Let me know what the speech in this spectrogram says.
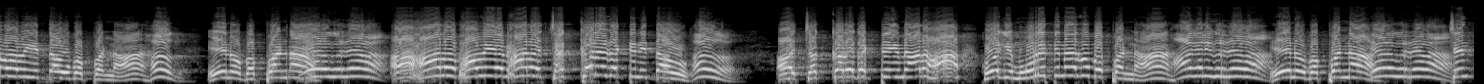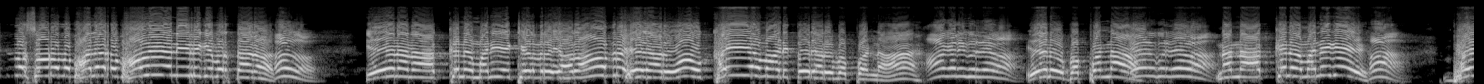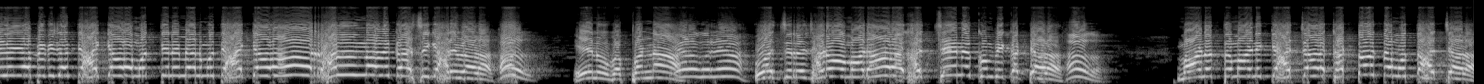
ಬಾವಿ ಬಪ್ಪಣ್ಣ. ಹೌದು. ಏನು ಬಪ್ಪಣ್ಣ? ಗುರುದೇವ? ಆ ಹಾಲ ಬಾವಿಯ ಮ್ಯಾಲ ಚಕ್ಕರ ಗಟ್ಟಿ ನಿದ್ದಾವು ಹೌದು. ಆ ಚಕ್ಕರ ಗಟ್ಟಿ ಮ್ಯಾಲ ಹೋಗಿ ಮೂರಿತಿನಾಗು ಬಪ್ಪಣ್ಣ. ಆಗಲಿ ಗುರುದೇವ. ಏನು ಬಪ್ಪಣ್ಣ? ಹೇಳು ಗುರುದೇವ? ಚಂದ್ರ ಸೂರದ ಬಾಲ್ಯರ ಬಾವಿಯ ನೀರಿಗೆ ಬರ್ತಾರ. ಹೌದು. ಏನನ ಅಕ್ಕನ ಮನೆಯ ಕೇಳಿದ್ರೆ ಯಾರಾದ್ರೂ ಹೇಳ್ಯಾರು ಕೈಯ ಮಾಡಿ ತೋರ್ಯಾರು ಬಪ್ಪಣ್ಣ. ಆಗಲಿ ಗುರುದೇವ. ಏನು ಬಪ್ಪಣ್ಣ? ಹೇಳು ಗುರುದೇವ? ನನ್ನ ಅಕ್ಕನ ಮನೆಗೆ ಹಾ. ಬೆಳ್ಳಿಯ ಬಿಗಜಂತಿ ಹಾಕ್ಯಾಳ ಮುತ್ತಿನ ಮೇಲೆ ಮುತ್ತಿ ಹಾಕ್ಯಾಳ ರನ್ನದ ಕಾಸಿಗೆ ಹರಿವಾಳ ಏನು ಬಪ್ಪಣ್ಣ? ವಜ್ರ ಝಡು ಮಾಡಾಳ ಹಚ್ಚೇನ ಕುಂಬಿ ಕಟ್ಟಾಳ ಮಾಣಿಕ್ಕೆ ಮಾಣಿಕ್ಯ ಹಚ್ಚಾಳ ಕಟ್ಟೋತ್ತ ಮುತ್ತ ಹಚ್ಚಾಳ.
